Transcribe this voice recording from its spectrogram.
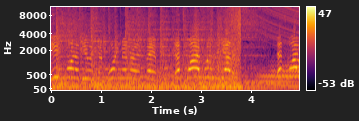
Each one of you is an important member of this family. That's why I put them together. That's why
